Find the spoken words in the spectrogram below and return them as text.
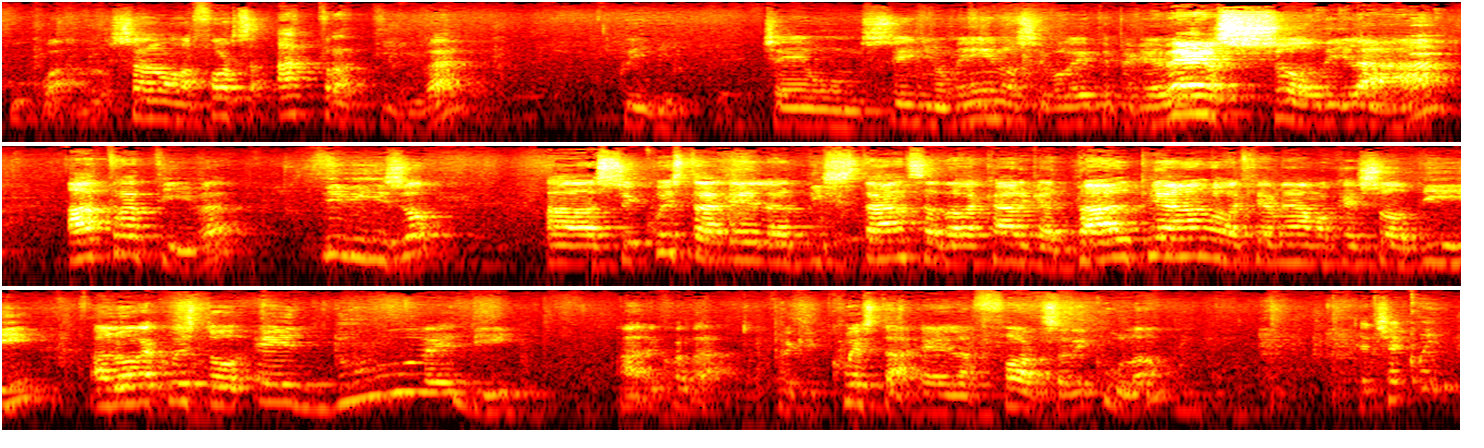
Q quadro. Sarà una forza attrattiva, quindi c'è un segno meno se volete perché verso di là, attrattiva, diviso, uh, se questa è la distanza dalla carica dal piano, la chiamiamo che so D, allora questo è 2D al quadrato, perché questa è la forza di Coulomb che c'è qui.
